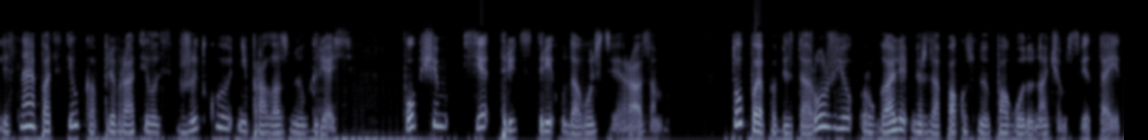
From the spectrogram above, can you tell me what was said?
Лесная подстилка превратилась в жидкую непролазную грязь. В общем, все 33 удовольствия разом. Топая по бездорожью, ругали мерзопакусную погоду, на чем свет стоит.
